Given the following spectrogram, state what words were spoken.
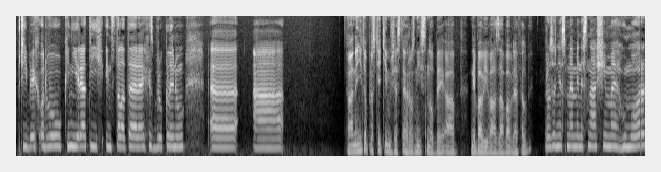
příběh o dvou kníratých instalatérech z Brooklynu a No a není to prostě tím, že jste hrozný snoby a nebaví vás zábavné filmy? Rozhodně jsme, my nesnášíme humor,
